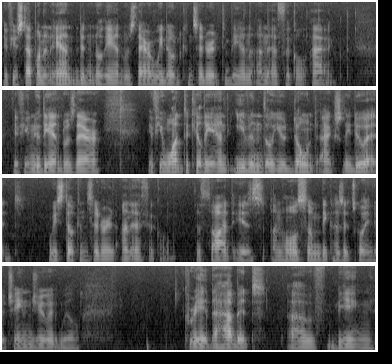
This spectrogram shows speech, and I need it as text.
If you step on an ant, didn't know the ant was there, we don't consider it to be an unethical act. If you knew the ant was there, if you want to kill the ant, even though you don't actually do it, we still consider it unethical the thought is unwholesome because it's going to change you. It will create the habit of being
